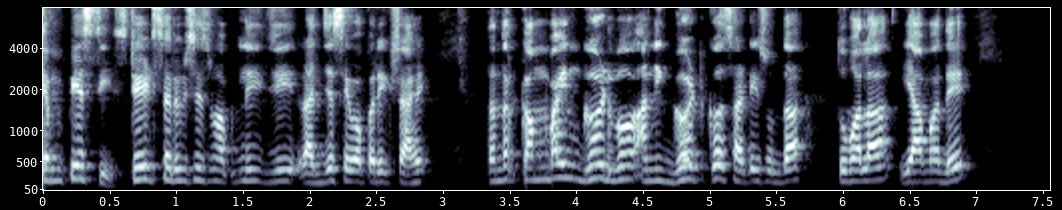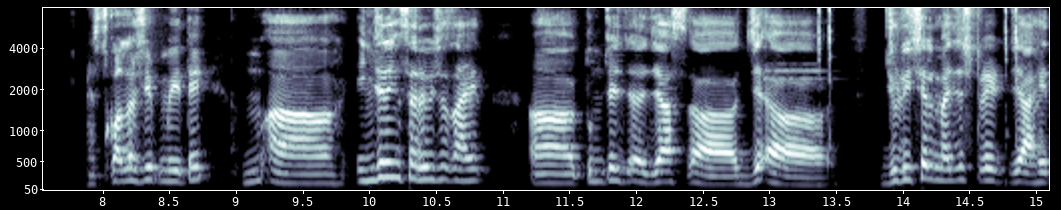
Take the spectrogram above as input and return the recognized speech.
एमपीएससी स्टेट सर्व्हिसेस आपली जी राज्यसेवा परीक्षा आहे त्यानंतर कंबाईन गट ब आणि गट क साठी सुद्धा तुम्हाला यामध्ये स्कॉलरशिप मिळते. इंजिनिअरिंग सर्व्हिसेस आहेत. तुमचे ज्या- ज्युडिशियल मॅजिस्ट्रेट जे आहेत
